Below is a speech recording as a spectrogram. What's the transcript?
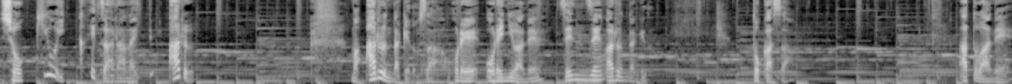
食器を1ヶ月洗わないってある？まあ、あるんだけどさ、俺、俺にはね、全然あるんだけど。とかさ、あとはね、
